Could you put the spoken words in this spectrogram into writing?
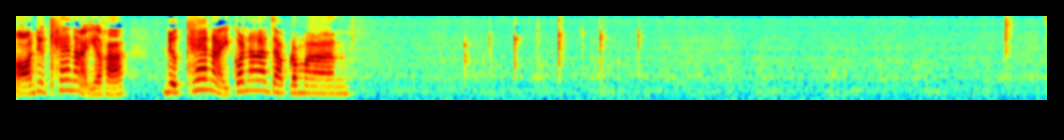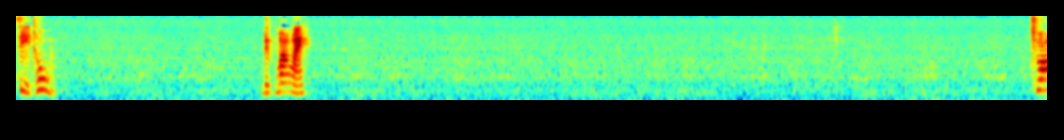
อ๋อ ดึกแค่ไหนอะคะ ดึกแค่ไหนก็น่าจะประมาณสี่ทุ่ม ดึกมากไหมช่วง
